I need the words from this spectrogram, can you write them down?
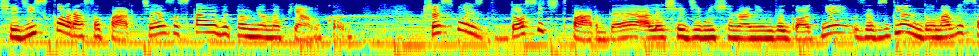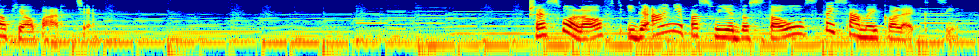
Siedzisko oraz oparcie zostały wypełnione pianką. Krzesło jest dosyć twarde, ale siedzi mi się na nim wygodnie ze względu na wysokie oparcie. Krzesło loft idealnie pasuje do stołu z tej samej kolekcji.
